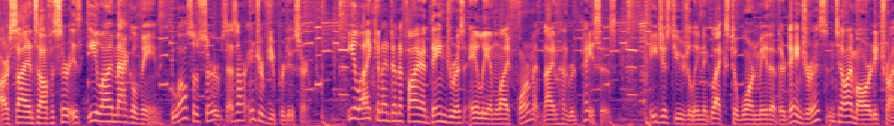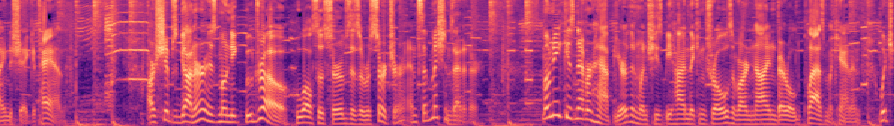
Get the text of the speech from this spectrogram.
Our science officer is Eli McElveen, who also serves as our interview producer. Eli can identify a dangerous alien life form at 900 paces. He just usually neglects to warn me that they're dangerous until I'm already trying to shake its hand. Our ship's gunner is Monique Boudreau, who also serves as a researcher and submissions editor. Monique is never happier than when she's behind the controls of our nine barreled plasma cannon, which,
